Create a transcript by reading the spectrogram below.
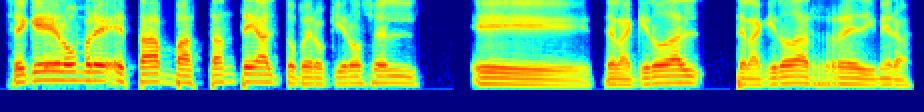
Sé que el hombre está bastante alto, pero quiero ser, eh, te la quiero dar, te la quiero dar ready. Mira,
